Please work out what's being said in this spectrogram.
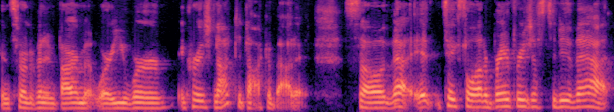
in sort of an environment where you were encouraged not to talk about it. So that it takes a lot of bravery just to do that.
